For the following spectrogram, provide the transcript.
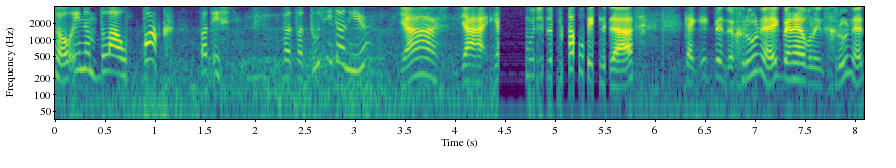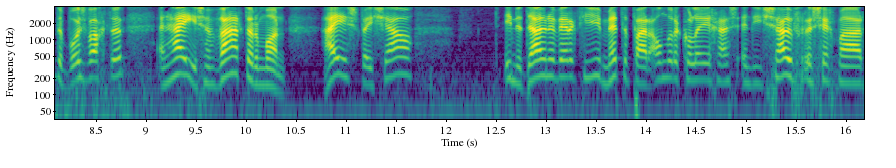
In een blauw pak. Wat, is, wat, wat doet hij dan hier? Ja, ja, ja, noemen ze de blauwe inderdaad. Kijk, ik ben de groene, ik ben helemaal in het groen, hè, de boswachter. En hij is een waterman. Hij is speciaal in de duinen werkt hier met een paar andere collega's. En die zuiveren zeg maar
